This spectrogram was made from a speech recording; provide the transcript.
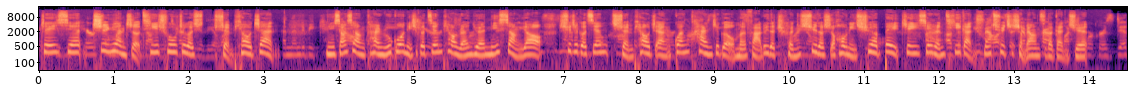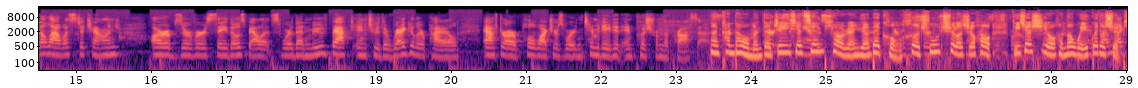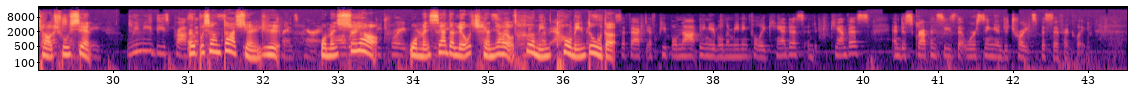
这一些志愿者踢出这个选票站。你想想看，如果你是个监票人员，你想要去这个监选票站观看这个我们法律的程序的时候，你却被这一些人踢赶出去，是什么样子的感觉？Our observers say those ballots were then moved back into the regular pile after our poll watchers were intimidated and pushed from the process. 那看到我们的这一些监票人员被恐吓出去了之后，的确是有很多违规的选票出现，而不像大选日，我们需要我们现在的流程要有透明透明度的。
